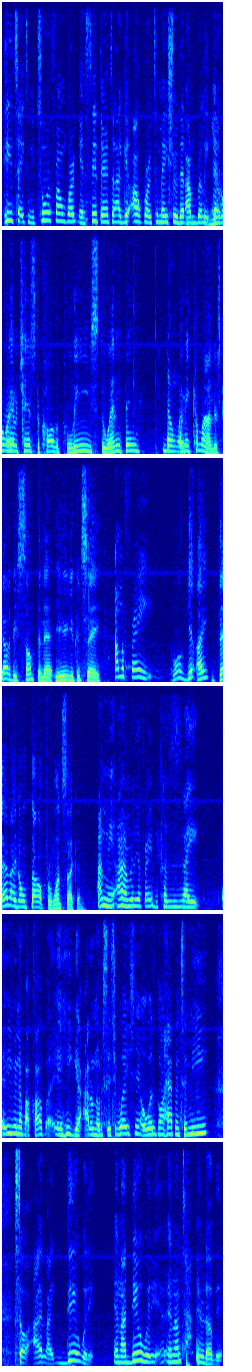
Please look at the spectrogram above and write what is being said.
He takes me to and from work and sit there until I get off work to make sure that I'm really You don't work. have a chance to call the police, do anything? Don't worry. I mean, come on, there's got to be something that you, you could say, I'm afraid. Well, yeah, I that I don't doubt for one second. I mean, I'm really afraid because it's like, even if I call and he get, I don't know the situation or what's gonna happen to me, so I like deal with it, and I deal with it, and I'm tired of it.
